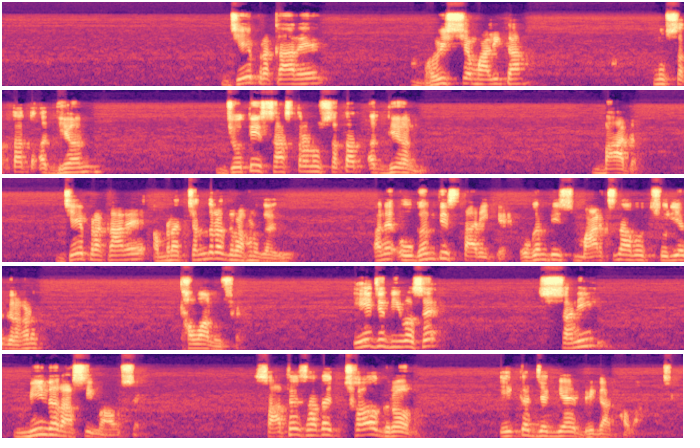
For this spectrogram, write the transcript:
જે પ્રકારે ભવિષ્ય માલિકાનું સતત અધ્યયન, જ્યોતિષશાસ્ત્રનું સતત અધ્યયન બાદ જે પ્રકારે હમણાં ચંદ્રગ્રહણ ગયું અને ઓગણત્રીસ તારીખે, ઓગણત્રીસ માર્ચના રોજ સૂર્યગ્રહણ થવાનું છે. એ જ દિવસે શનિ મીન રાશિમાં આવશે. સાથે સાથે છ ગ્રહ એક જ જગ્યાએ ભેગા થવાના છે.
